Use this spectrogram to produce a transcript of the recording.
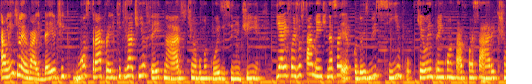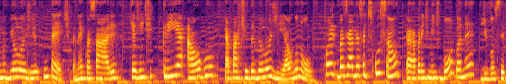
Além de levar a ideia, eu tinha que mostrar para ele o que, que já tinha feito na área, se tinha alguma coisa, se não tinha. E aí foi justamente nessa época, 2005, que eu entrei em contato com essa área que chama biologia sintética, né? Com essa área que a gente cria algo a partir da biologia, algo novo. Foi baseado nessa discussão, aparentemente boba, né? De você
